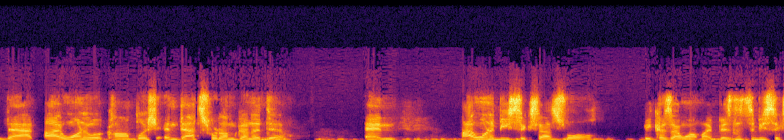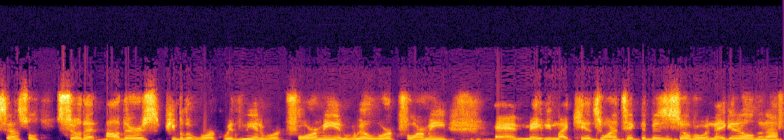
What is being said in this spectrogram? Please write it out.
that I want to accomplish. And that's what I'm going to do. And I want to be successful because I want my business to be successful so that others, people that work with me and work for me and will work for me, and maybe my kids want to take the business over when they get old enough,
